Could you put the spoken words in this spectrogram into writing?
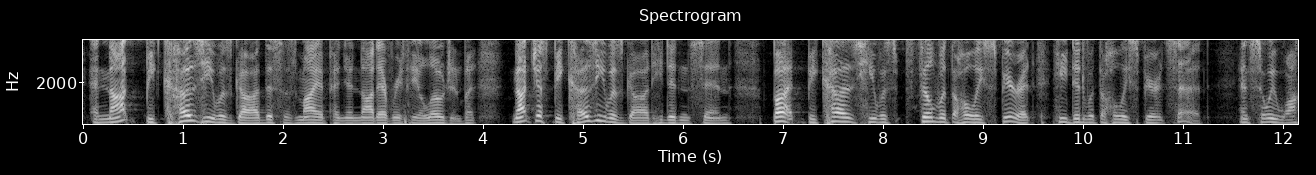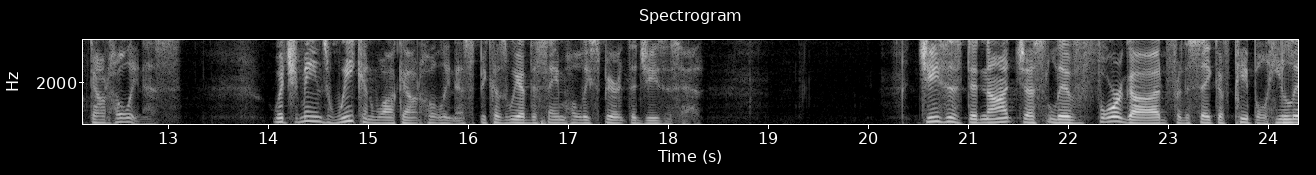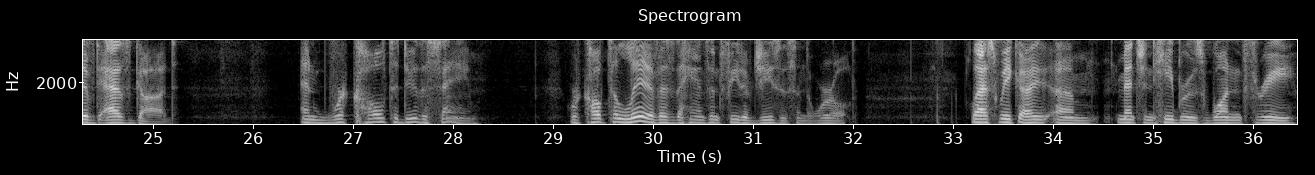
and not because he was God, this is my opinion, not every theologian, but not just because he was God, he didn't sin, but because he was filled with the Holy Spirit, he did what the Holy Spirit said. And so he walked out holiness, which means we can walk out holiness because we have the same Holy Spirit that Jesus had. Jesus did not just live for God for the sake of people, he lived as God. And we're called to do the same. We're called to live as the hands and feet of Jesus in the world. Last week I um, mentioned Hebrews 1 3. It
